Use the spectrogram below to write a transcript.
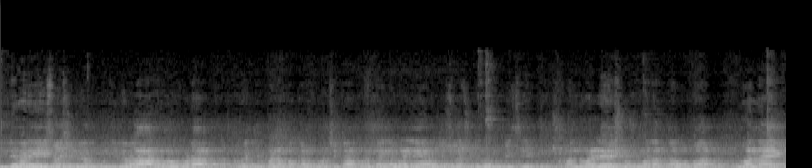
ಇಲ್ಲಿವರೆಗೆ ವಿಶ್ವಾಸ ಇಡೋರು ಕುಂತಿದ್ರು ಆದರೂ ಕೂಡ ಇವಾಗ ತಿಪ್ಪಣ್ಣಪ್ಪ ಕಂಪು ಚಿತ್ತಾಪುರದ ಮೇಲೆ ಒಳ್ಳೆಯ ವಿಶ್ವಾಸಿಗಳನ್ನು ಕೇಳಿಸಿ ಒಂದು ಒಳ್ಳೆಯ ಶಿವಕುಮಾರ್ ಅಂತ ಒಬ್ಬ ಯುವ ನಾಯಕ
